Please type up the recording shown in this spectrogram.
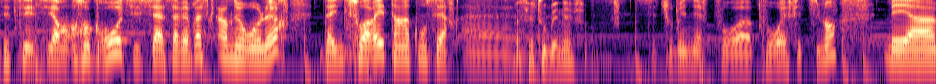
c'est- c'est- c'est- en, en gros ça, ça fait presque 1 euro l'heure. T'as une soirée, t'as un concert. Euh, Bah, c'est tout bénéf. C'est tout bénef pour, euh, pour eux effectivement. Mais, euh,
